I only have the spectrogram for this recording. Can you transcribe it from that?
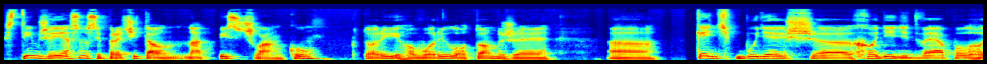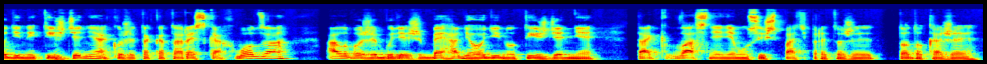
S tým, že ja som si prečítal nadpis článku, ktorý hovoril o tom, že keď budeš chodiť 2,5 hodiny týždenne, akože taká tá reská chôdza, alebo že budeš behať hodinu týždenne, tak vlastne nemusíš spať, pretože to dokáže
